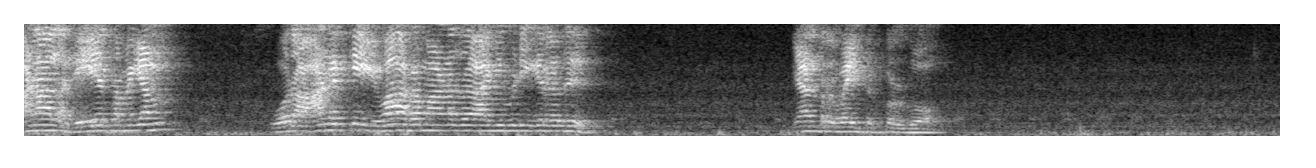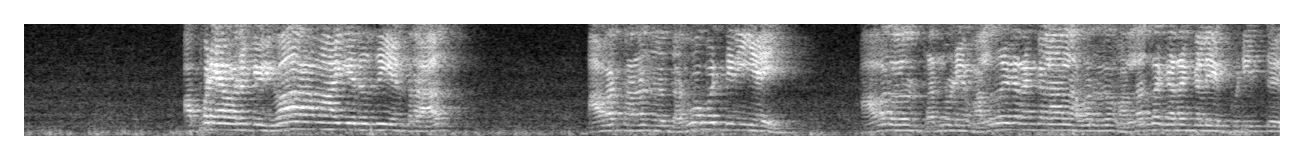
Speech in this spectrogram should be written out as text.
ஆனால் அதே சமயம் ஒரு ஆணுக்கு விவாகமானது ஆகிவிடுகிறது என்று வைத்துக் கொள்வோம். அப்படி அவருக்கு விவாகமாகிறது என்றால் அவர் தனது தர்மபத்தினியை அவர்கள் தன்னுடைய வலதுகரங்களால் அவர்கள் வலதுகரங்களை பிடித்து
